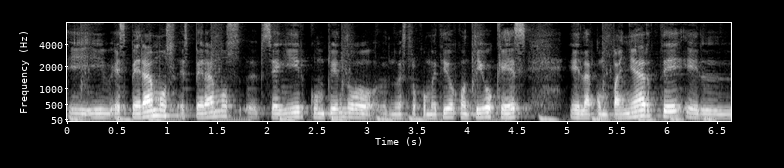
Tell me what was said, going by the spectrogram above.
y esperamos, esperamos eh, seguir cumpliendo nuestro cometido contigo, que es el acompañarte, el,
